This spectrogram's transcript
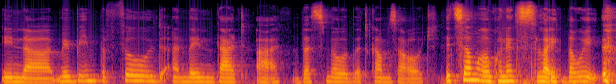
in uh, maybe in the field and then that uh, the smell that comes out. It somehow connects like the way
